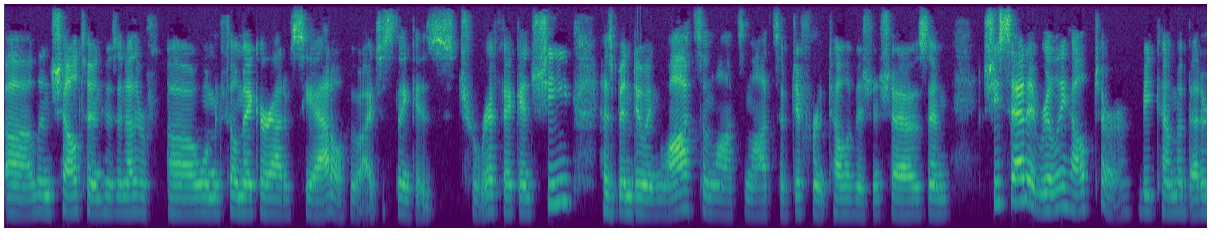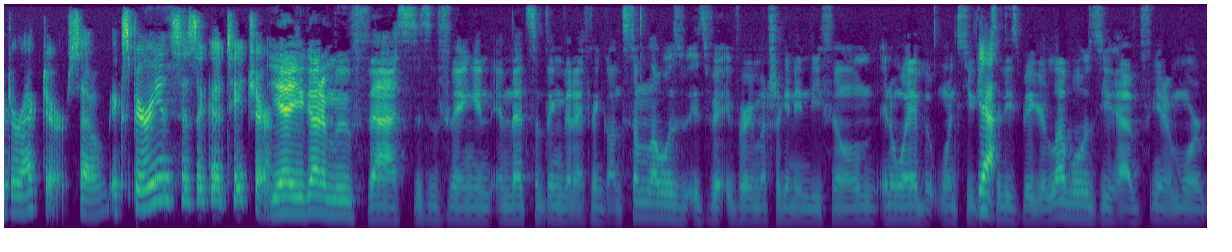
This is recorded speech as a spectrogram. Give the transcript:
uh, Lynn Shelton, who's another uh, woman filmmaker out of Seattle, who I just think is terrific, and she has been doing lots and lots and lots of different television shows, and she said it really helped her become a better director. So experience is a good teacher. Yeah, you got to move fast is the thing, and, and that's something that I think on some levels is ve- very much like an indie film in a way. But once you get Yeah. to these bigger levels, you have you know more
